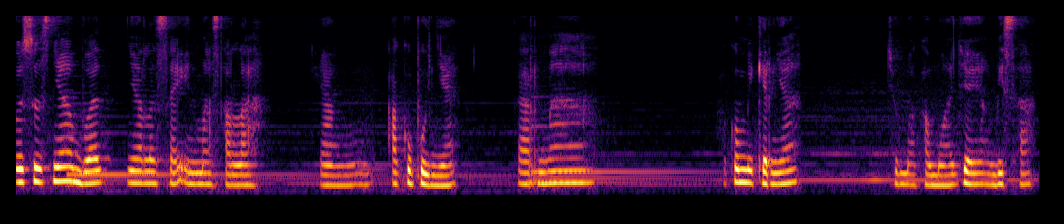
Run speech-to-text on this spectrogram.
khususnya buat nyelesain masalah yang aku punya. Karena aku mikirnya cuma kamu aja yang bisa.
